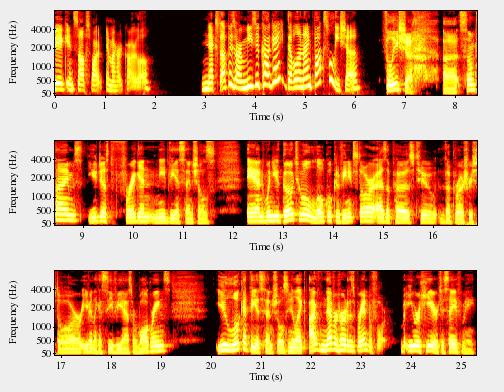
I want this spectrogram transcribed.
big and soft spot in my heart, Carlo. Next up is our Mizukage 009 Fox Felicia. Felicia, uh, sometimes you just friggin' need the essentials. And when you go to a local convenience store as opposed to the grocery store or even like a CVS or Walgreens, you look at the essentials and you're like, I've never heard of this brand before, but you are here to save me.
